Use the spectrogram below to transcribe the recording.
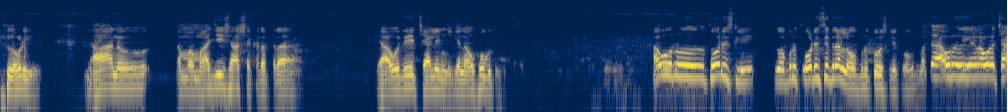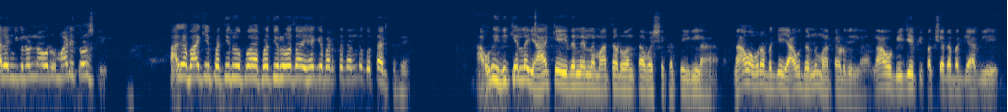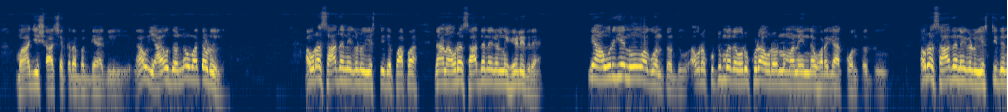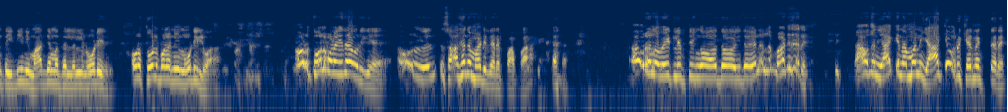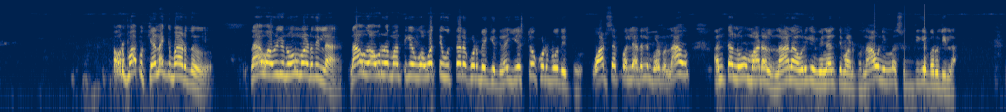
ನೋಡಿ, ನಾನು ನಮ್ಮ ಮಾಜಿ ಶಾಸಕರ ಹತ್ರ ಯಾವುದೇ ಚಾಲೆಂಜ್ಗೆ ನಾವು ಹೋಗುದಿಲ್ಲ. ಅವರು ತೋರಿಸ್ಲಿ, ಒಬ್ರು ತೋರಿಸಿದ್ರಲ್ಲ, ಒಬ್ರು ತೋರಿಸ್ಲಿಕ್ಕೆ ಹೋಗುದು, ಮತ್ತೆ ಅವರು ಏನು ಅವರ ಚಾಲೆಂಜ್ಗಳನ್ನು ಅವರು ಮಾಡಿ ತೋರಿಸ್ಲಿ. ಆಗ ಬಾಕಿ ಪ್ರತಿರೂಪ, ಪ್ರತಿರೋಧ ಹೇಗೆ ಬರ್ತದೆ ಅಂತ ಗೊತ್ತಾಗ್ತದೆ. ಅವರು ಇದಕ್ಕೆಲ್ಲ ಯಾಕೆ ಇದನ್ನೆಲ್ಲ ಮಾತಾಡುವಂತ ಅವಶ್ಯಕತೆ ಇಲ್ಲ? ನಾವು ಅವರ ಬಗ್ಗೆ ಯಾವುದನ್ನು ಮಾತಾಡೋದಿಲ್ಲ ನಾವು ಬಿಜೆಪಿ ಪಕ್ಷದ ಬಗ್ಗೆ ಆಗಲಿ, ಮಾಜಿ ಶಾಸಕರ ಬಗ್ಗೆ ಆಗಲಿ, ನಾವು ಯಾವುದನ್ನು ಮಾತಾಡೋದಿಲ್ಲ ಅವರ ಸಾಧನೆಗಳು ಎಷ್ಟಿದೆ ಪಾಪ, ನಾನು ಅವರ ಸಾಧನೆಗಳನ್ನ ಹೇಳಿದ್ರೆ ಅವರಿಗೆ ನೋವಾಗುವಂಥದ್ದು, ಅವರ ಕುಟುಂಬದವರು ಕೂಡ ಅವರನ್ನು ಮನೆಯಿಂದ ಹೊರಗೆ ಹಾಕುವಂಥದ್ದು. ಅವರ ಸಾಧನೆಗಳು ಎಷ್ಟಿದೆ ಅಂತ ಇಡೀ ನೀವು ಮಾಧ್ಯಮದಲ್ಲೆಲ್ಲ ನೋಡಿದ್ರಿ. ಅವರ ತೋಲ್ಬಳ ನೀವು ನೋಡಿಲ್ವಾ? ಅವರು ತೋಲ್ಬಳ ಇದೆ ಅವರಿಗೆ. ಅವರು ಎಂತ ಸಾಧನೆ ಮಾಡಿದ್ದಾರೆ ಪಾಪ. ಅವರೆಲ್ಲ ವೆಯ್ಟ್ ಲಿಫ್ಟಿಂಗು ಅದು, ಇದು, ಏನೆಲ್ಲ ಮಾಡಿದ್ದಾರೆ. ಯಾವುದನ್ನು ಯಾಕೆ ನಮ್ಮನ್ನು ಯಾಕೆ ಅವರು ಕೆಣಕ್ತಾರೆ? ಅವ್ರ ಪಾಪ ಕೆಣಕಬಾರ್ದು. ನಾವು ಅವರಿಗೆ ನೋವು ಮಾಡೋದಿಲ್ಲ. ನಾವು ಅವರ ಮಾತಿಗೆ ಅವತ್ತೇ ಉತ್ತರ ಕೊಡಬೇಕಿದ್ರೆ ಎಷ್ಟೋ ಕೊಡ್ಬೋದಿತ್ತು. ವಾಟ್ಸಪ್ ಅಲ್ಲಿ ಅದರಲ್ಲಿ ಕೊಡ್ಬೋದು ನಾವು ಅಂತ ನೋವು ಮಾಡಲ್ಲ. ನಾನು ಅವರಿಗೆ ವಿನಂತಿ ಮಾಡ್ಕೊಂಡು ನಾವು ನಿಮ್ಮ ಸುದ್ದಿಗೆ ಬರುವುದಿಲ್ಲ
